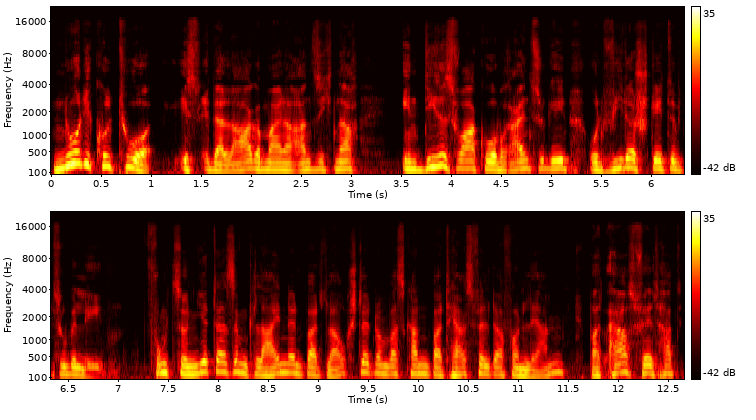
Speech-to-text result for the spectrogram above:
Nur die Kultur ist in der Lage, meiner Ansicht nach, in dieses Vakuum reinzugehen und wieder Städte zu beleben. Funktioniert das im Kleinen in Bad Lauchstädt und was kann Bad Hersfeld davon lernen? Bad Hersfeld hat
